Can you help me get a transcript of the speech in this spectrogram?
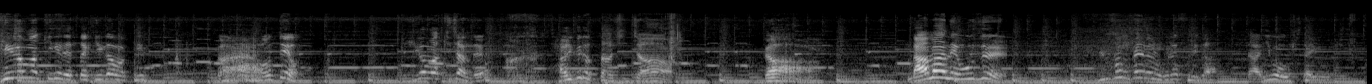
기가 막히게 됐다 기가 막히게 와 어때요? 기가 막히지 않나요? 아, 잘 그렸다 진짜 야 나만의 옷을 유성펜으로 그렸습니다. 자 입어봅시다 입어봅시다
